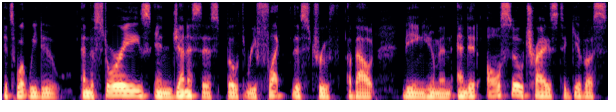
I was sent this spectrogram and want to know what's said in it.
It's what we do. And the stories in Genesis both reflect this truth about being human, and it also tries to give us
